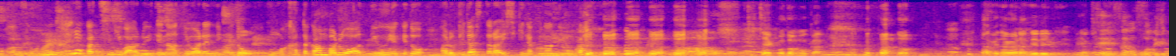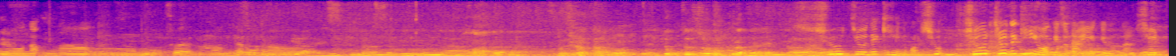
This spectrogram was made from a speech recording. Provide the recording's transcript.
なもうそう2回やから次は歩いてなって言われんねんけどう。ん「もう分かった頑張るわ」って言うんやけど歩き出したら意識なくなんねんか ちっちゃい子供か 食べながら寝れるんや。だからそうそうそうななうんそうやななんやろうな。集中できひんのかな。集集中できひんわけじゃないんやけどな。集分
